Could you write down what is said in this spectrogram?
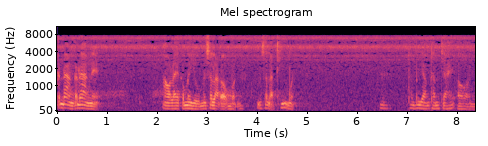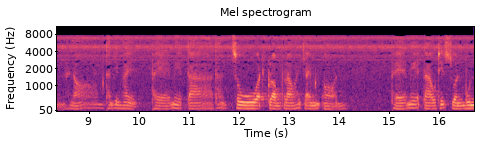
กระด้างกระด้างเนี่ย เอาอะไรก็ไม่อยู่มันสลัดออกหมด มันสลัดทิ้งหมดท่านพยายามทำใจให้อ่อนน้อมท่านยิ่งให้แผ่เมตตา ท่านสวดกล่อมเราให้ใจมันอ่อน แผ่เมตตาอุทิศส่วนบุญ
